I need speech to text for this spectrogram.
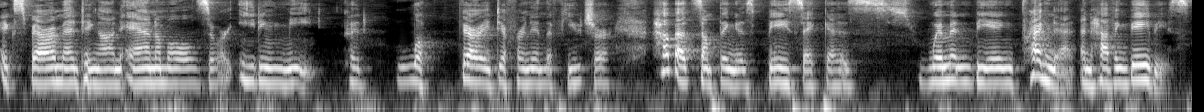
experimenting on animals or eating meat could look very different in the future. How about something as basic as women being pregnant and having babies?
